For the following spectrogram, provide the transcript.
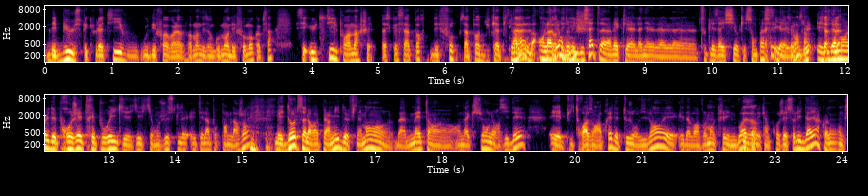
des bulles spéculatives ou, des fois, voilà, vraiment des engouements, des faux mots comme ça, c'est utile pour un marché parce que ça apporte des fonds, ça apporte du capital. Bah, on l'a vu en 2017 avec toutes les ICO qui sont passées. Ah, Il y a évidemment eu des projets très pourris qui, ont juste été là pour prendre l'argent, mais d'autres, ça leur a permis de finalement bah, mettre en, action leurs idées et puis trois ans après d'être toujours vivant et, d'avoir vraiment créé une boîte avec un projet solide derrière. Quoi. Donc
